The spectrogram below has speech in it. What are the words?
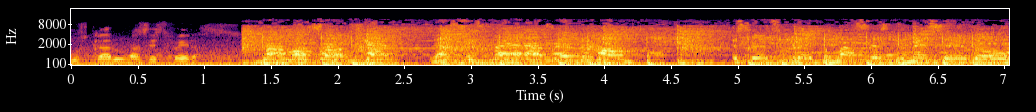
buscar unas esferas. Vamos a buscar las esferas del dragón es el secreto más estremecedor.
